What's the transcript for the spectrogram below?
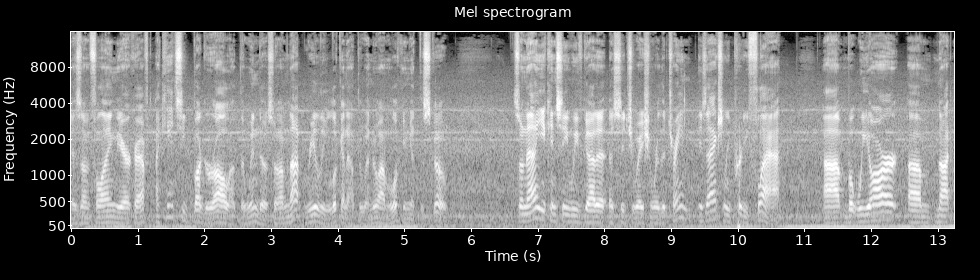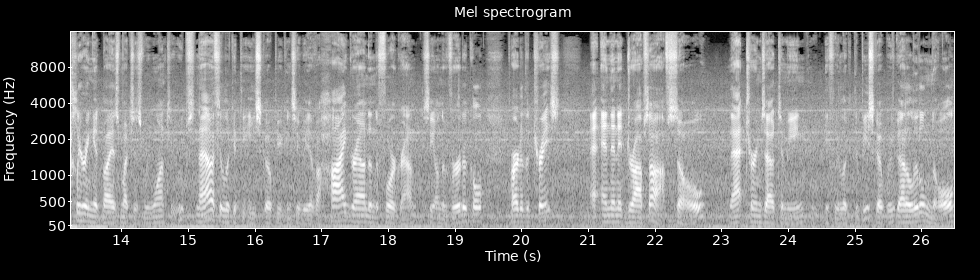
as I'm flying the aircraft. I can't see bugger all out the window, so I'm not really looking out the window, I'm looking at the scope. So now you can see we've got a, a situation where the train is actually pretty flat, uh, but we are um, not clearing it by as much as we want to. Oops, now if you look at the E-scope, you can see we have a high ground in the foreground, see on the vertical part of the trace, and then it drops off. So that turns out to mean, if we look at the B-scope, we've got a little knoll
